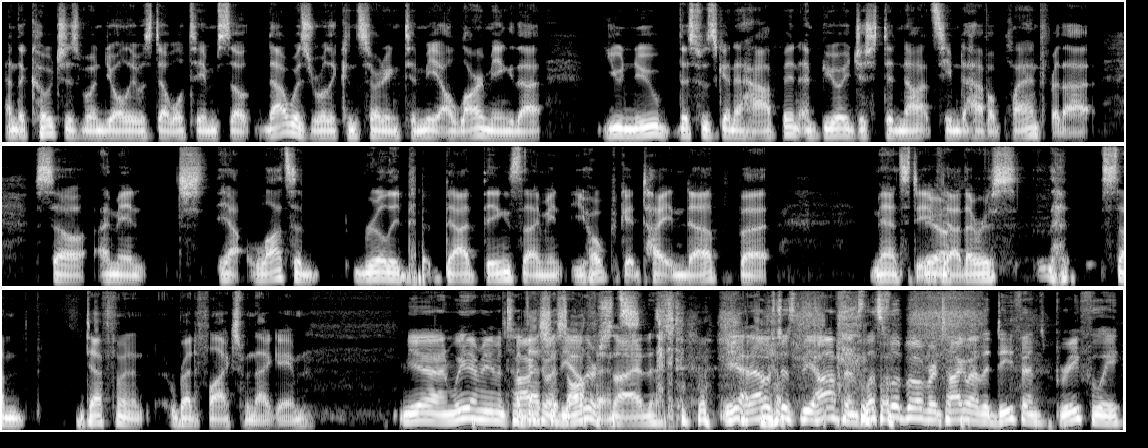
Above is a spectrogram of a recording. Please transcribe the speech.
and the coaches when Yoeli was double team. So that was really concerning to me, alarming that you knew this was going to happen, and BYU just did not seem to have a plan for that. So, I mean, yeah, lots of really bad things. I mean, you hope to get tightened up, but man, Steve, yeah, yeah there was some definite red flags from that game. Yeah, and we didn't even talk about the other side. yeah, that was just the offense. Let's flip over and talk about the defense briefly.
